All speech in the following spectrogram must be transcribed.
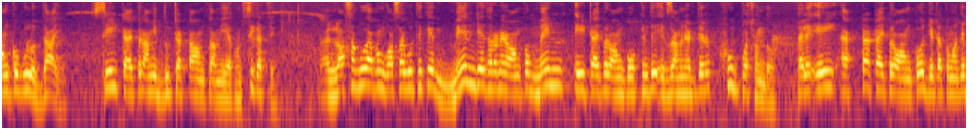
অঙ্কগুলো দেয়, সেই টাইপের আমি দু চারটা অঙ্ক আমি এখন শেখাচ্ছি। লসাগু এবং গসাগু থেকে মেন যে ধরনের অঙ্ক মেন এই টাইপের অঙ্ক কিন্তু এক্সামিনারদের খুব পছন্দ। তাহলে এই একটা টাইপের অঙ্ক যেটা তোমাদের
